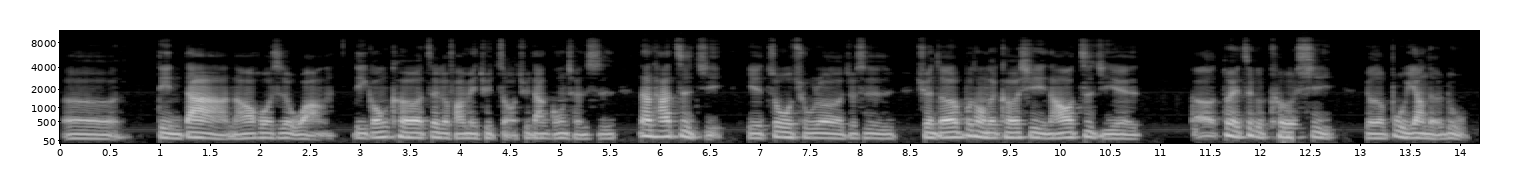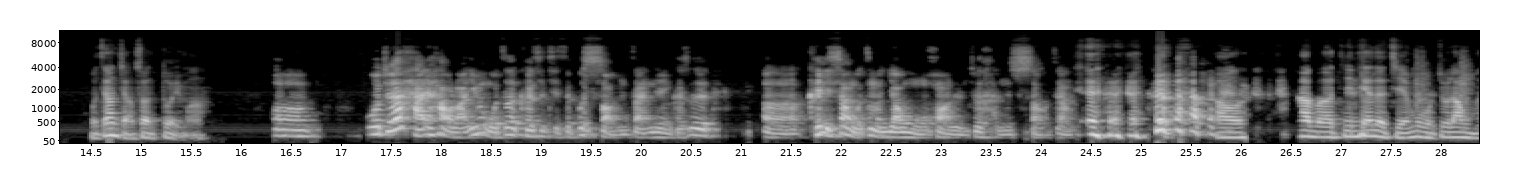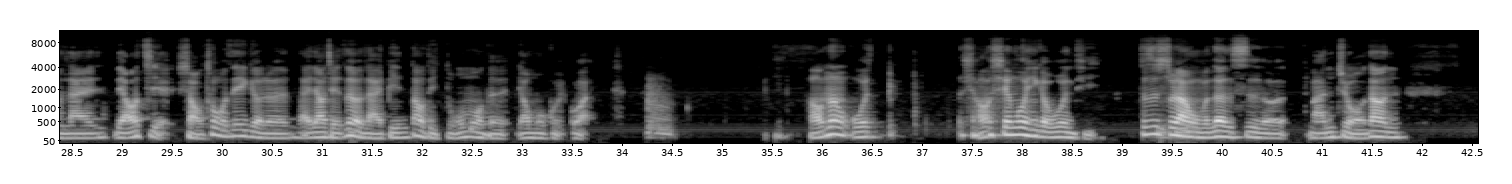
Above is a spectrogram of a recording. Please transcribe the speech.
呃顶大，然后或是往理工科这个方面去走，去当工程师。那他自己也做出了就是选择不同的科系，然后自己也呃对这个科系有了不一样的路。我这样讲算对吗？呃，我觉得还好啦，因为我这个科系其实不少人在念，可是呃可以像我这么妖魔化的人就很少这样子。好。那么今天的节目就让我们来了解小拓这个人，来了解这个来宾到底多么的妖魔鬼怪。嗯，好，那我想要先问一个问题，就是虽然我们认识了蛮久，但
